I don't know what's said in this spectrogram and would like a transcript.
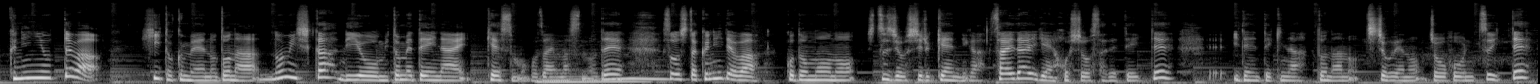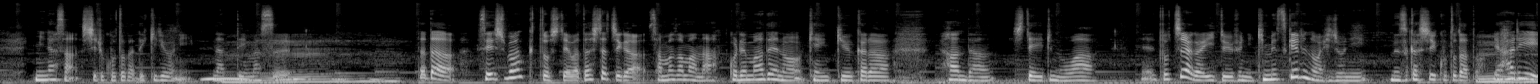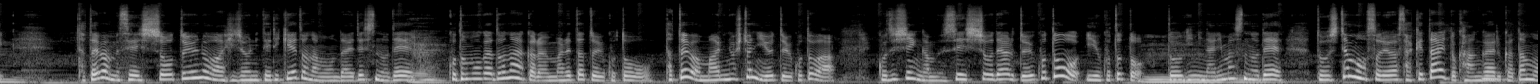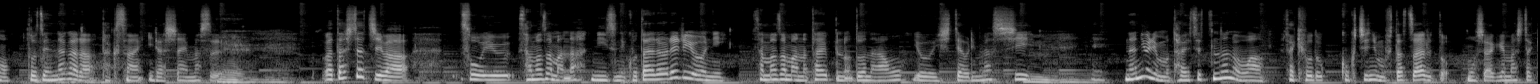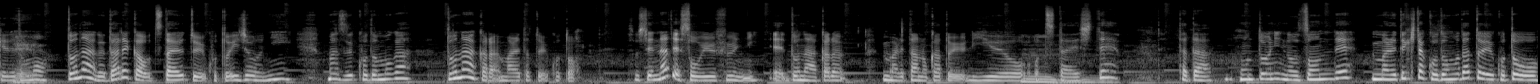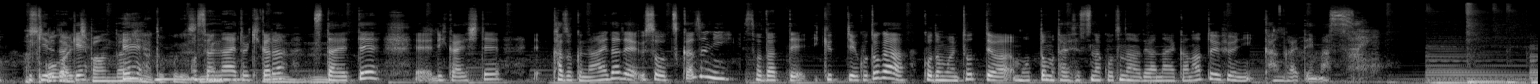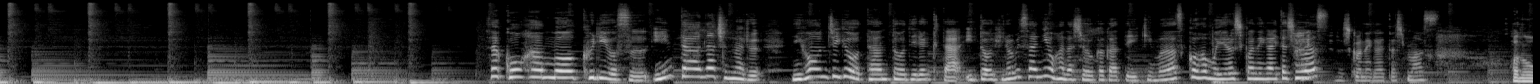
国によっては非匿名のドナーのみしか利用を認めていないケースもございますので、そうした国では子供の出自を知る権利が最大限保障されていて、遺伝的なドナーの父親の情報について皆さん知ることができるようになっています。ただ、精子バンクとして私たちが様々なこれまでの研究から判断しているのは、えーどちらがいいというふうに決めつけるのは非常に難しいことだと。やはり、例えば無精子症というのは非常にデリケートな問題ですので、ええ。子供がドナーから生まれたということを、例えば周りの人に言うということは、ご自身が無精子症であるということを言うことと同義になりますので、どうしてもそれは避けたいと考える方も当然ながらたくさんいらっしゃいます。え。私たちはそういう様々なニーズに応えられるように様々なタイプのドナーを用意しておりますえし、うんえ何よりも大切なのは先ほど告知にも2つあると申し上げましたけれども、ドナーが誰かを伝えるということ以上にまず子供がドナーから生まれたということ。そしてなぜそういうふうにえドナーから生まれたのかという理由をお伝えして、ただ本当に望んで生まれてきた子供だということをできるだけ。幼い時から伝えて、えー理解してえー家族の間で嘘をつかずに育っていくっていうことが子供にとっては最も大切なことなのではないかなというふうに考えています。さあ、後半もクリオスインターナショナル日本事業担当ディレクター伊藤博美さんにお話を伺っていきます。後半もよろしくお願いいたします。よろしくお願いいたします。あの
